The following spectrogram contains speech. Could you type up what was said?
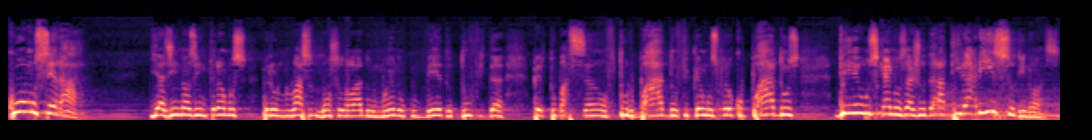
como será. E assim nós entramos pelo nosso, lado humano com medo, dúvida, perturbação, turbado, ficamos preocupados Deus quer nos ajudar a tirar isso de nós.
